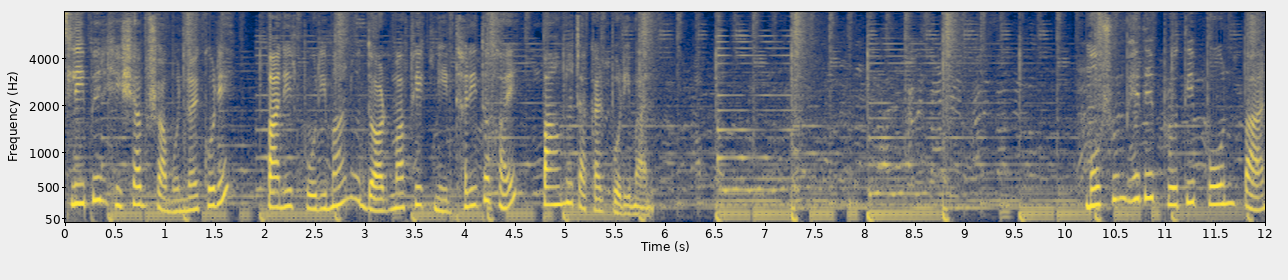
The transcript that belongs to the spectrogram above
স্লিপের হিসাব সমন্বয় করে পানের পরিমাণ ও দরমাফিক নির্ধারিত হয় পাওনা টাকার পরিমাণ। মৌসুম ভেদে প্রতি পোন পান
